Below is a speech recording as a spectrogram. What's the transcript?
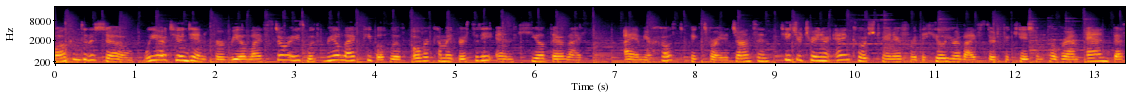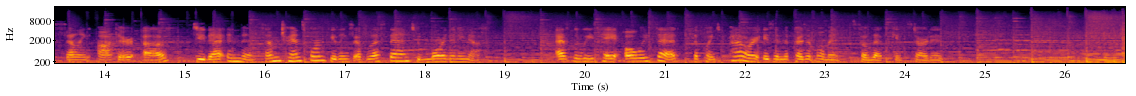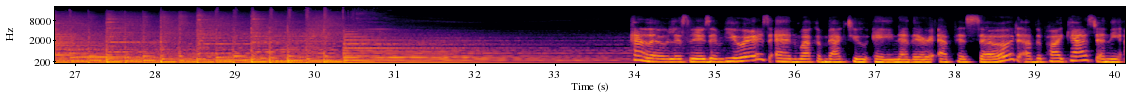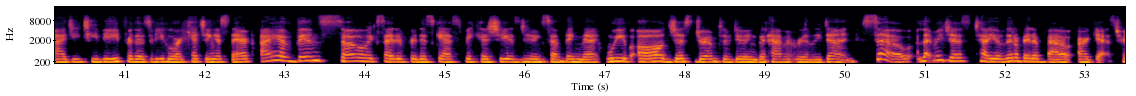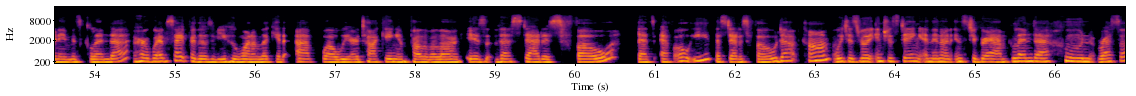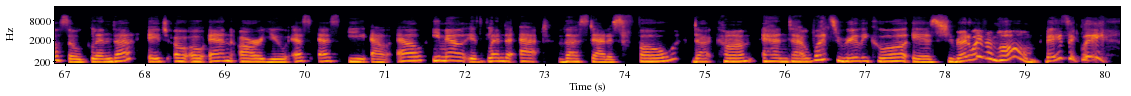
Welcome to the show. We are tuned in for real life stories with real life people who have overcome adversity and healed their life. I am your host, Victoria Johnson, teacher trainer and coach trainer for the Heal Your Life certification program and best selling author of Do That and Then Some Transform Feelings of Less Than to More Than Enough. As Louise Hay always said, the point of power is in the present moment, so let's get started. Hello, listeners and viewers, and welcome back to another episode of the podcast and the IGTV. For those of you who are catching us there, I have been so excited for this guest because she is doing something that we've all just dreamt of doing but haven't really done. So, let me just tell you a little bit about our guest. Her name is Glenda. Her website, for those of you who want to look it up while we are talking and follow along, is the status that's F O E, the status statusfoe.com, which is really interesting. And then on Instagram, Glenda Hoon Russell. So Glenda, H O O N R U S S E L L. Email is glenda at thestatusfoe.com. And uh, what's really cool is she ran away from home, basically.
